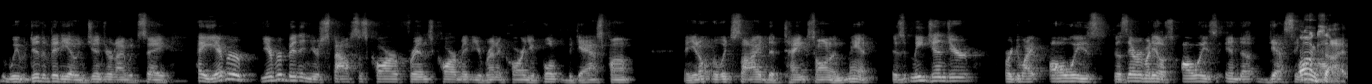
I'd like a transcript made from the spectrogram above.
we would do the video and ginger and i would say hey, you ever you ever been in your spouse's car, friend's car, maybe you rent a car and you pull up to the gas pump and you don't know which side the tank's on. And man, is it me, Ginger, or do I always? Does everybody else always end up guessing wrong side?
